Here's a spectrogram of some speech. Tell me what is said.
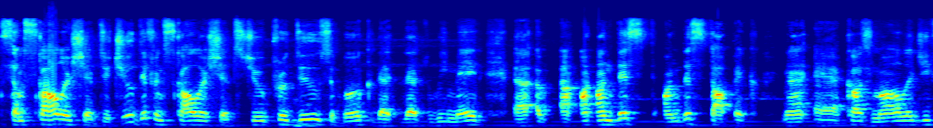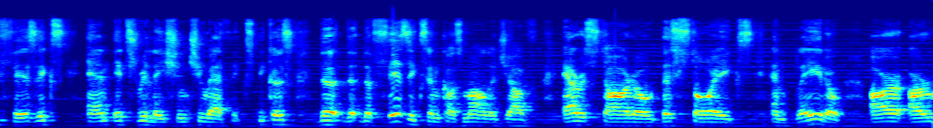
some scholarship to two different scholarships to produce a book that that we made uh, uh, on this on this topic uh, cosmology physics and its relation to ethics because the, the, the physics and cosmology of Aristotle, the Stoics, and Plato are are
